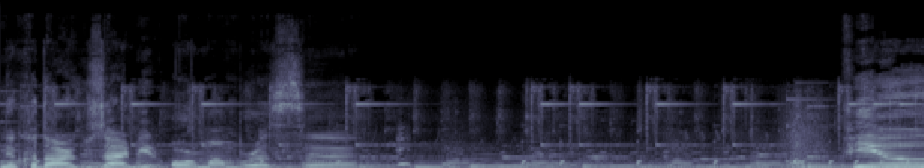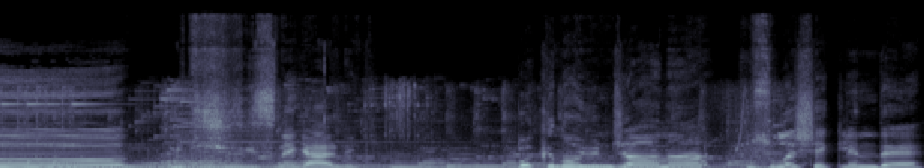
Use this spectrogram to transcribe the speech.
Ne kadar güzel bir orman burası. Fiu. Çizgisine geldik. Bakın oyuncağına pusula şeklinde.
